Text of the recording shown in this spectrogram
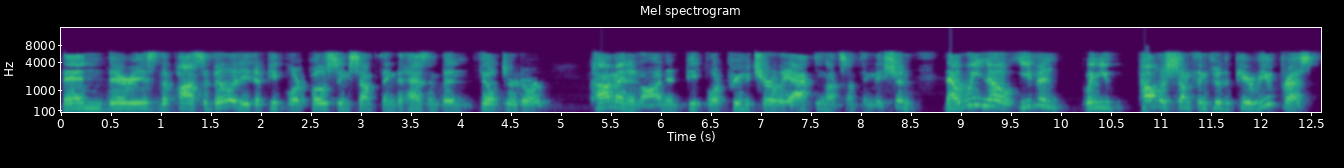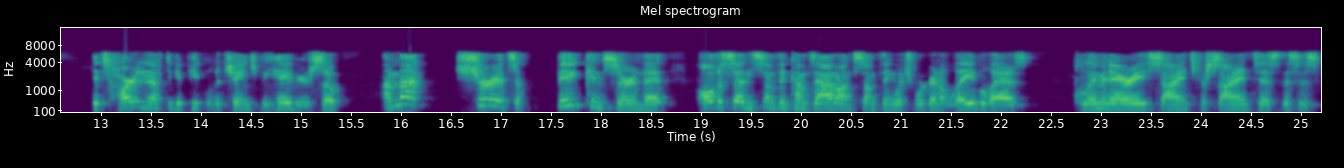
then there is the possibility that people are posting something that hasn't been filtered or commented on and people are prematurely acting on something they shouldn't. Now we know even when you publish something through the peer review press, it's hard enough to get people to change behavior. So I'm not sure it's a big concern that all of a sudden something comes out on something which we're going to label as preliminary science for scientists. This is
